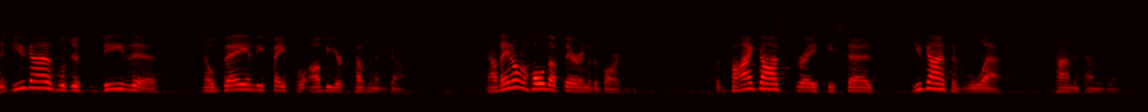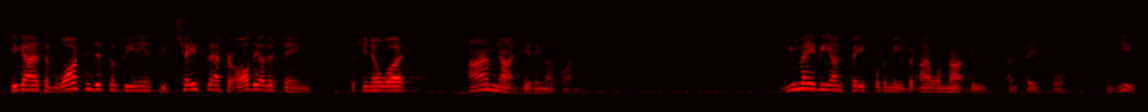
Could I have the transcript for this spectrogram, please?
If you guys will just be this and obey and be faithful, I'll be your covenant God. Now, they don't hold up their end of the bargain. But by God's grace, he says, You guys have left time and time again. You guys have walked in disobedience. You've chased after all the other things. But you know what? I'm not giving up on you. You may be unfaithful to me, but I will not be unfaithful to you.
